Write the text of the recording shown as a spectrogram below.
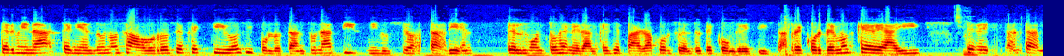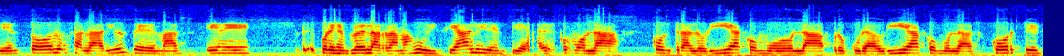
termina teniendo unos ahorros efectivos y por lo tanto una disminución también del monto general que se paga por sueldos de congresistas. Recordemos que de ahí se derivan también todos los salarios de demás eh, por ejemplo, de la rama judicial y de entidades como la Contraloría, como la Procuraduría, como las Cortes,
